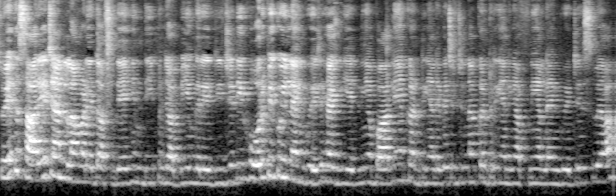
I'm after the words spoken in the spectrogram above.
ਸੋ ਇਹ ਤਾਂ ਸਾਰੇ ਚੈਨਲਾਂ ਵਾਲੇ ਦੱਸਦੇ ਆ, ਹਿੰਦੀ, ਪੰਜਾਬੀ, ਅੰਗਰੇਜ਼ੀ, ਜਿਹੜੀ ਹੋਰ ਵੀ ਕੋਈ ਲੈਂਗੁਏਜ ਹੈਗੀ ਹੈ ਜਿਹੜੀਆਂ ਬਾਹਰਲੀਆਂ ਕੰਟਰੀਆਂ ਦੇ ਵਿੱਚ, ਜਿੰਨਾ ਕੰਟਰੀਆਂ ਦੀਆਂ ਆਪਣੀਆਂ ਲੈਂਗੁਏਜਸ ਆ,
